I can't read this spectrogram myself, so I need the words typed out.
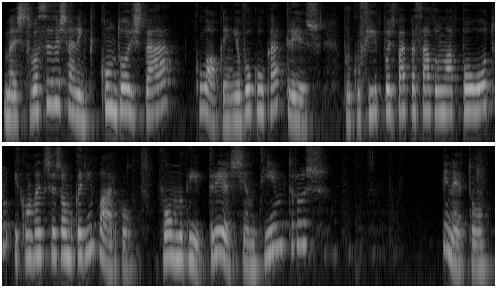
Mas se vocês acharem que com 2 dá, coloquem. Eu vou colocar 3, porque o fio depois vai passar de um lado para o outro e convém que seja um bocadinho largo. Vou medir 3 centímetros. Fineto.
